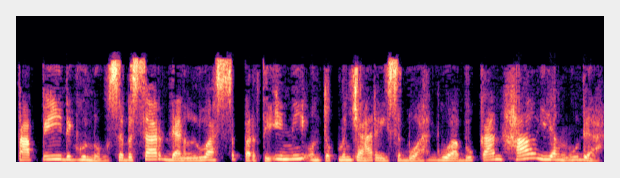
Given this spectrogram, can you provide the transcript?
Tapi di gunung sebesar dan luas seperti ini untuk mencari sebuah gua bukan hal yang mudah.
